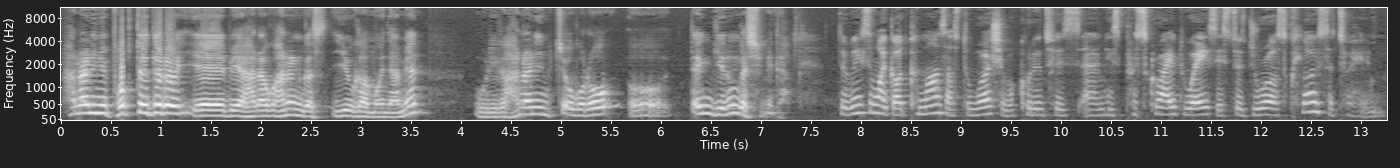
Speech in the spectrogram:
하나님이 법도대로 예배하라고 하는 것 이유가 뭐냐면 우리가 하나님 쪽으로 어, 땡기는 것입니다. The reason why God commands us to worship according to His, um, his prescribed ways is to draw us closer to Him.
